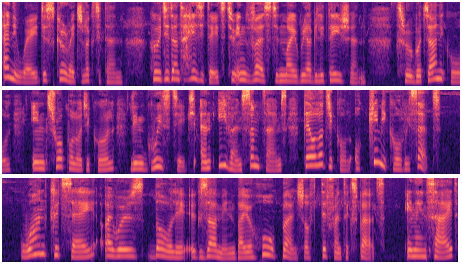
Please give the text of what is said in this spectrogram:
any way discouraged L'Occitane, who didn't hesitate to invest in my rehabilitation through botanical, anthropological, linguistic, and even sometimes theological or chemical research. One could say I was thoroughly examined by a whole bunch of different experts. In hindsight,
